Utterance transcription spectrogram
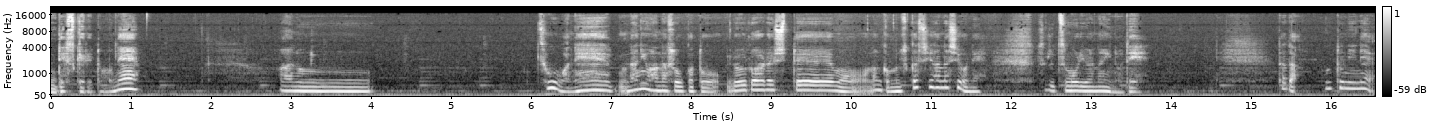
んですけれどもね。あのー、今日はね何を話そうかといろいろあれしてもなんか難しい話をねするつもりはないので。ただ本当にね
